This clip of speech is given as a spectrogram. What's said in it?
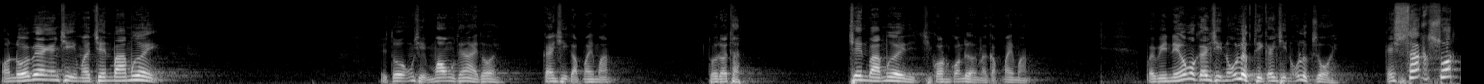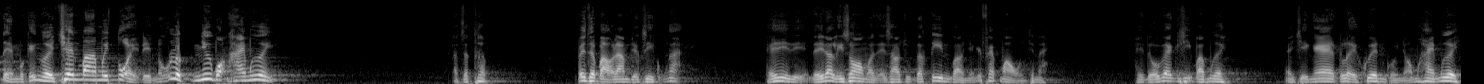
Còn đối với anh anh chị mà trên 30 thì tôi cũng chỉ mong thế này thôi. Các anh chị gặp may mắn. Tôi nói thật. Trên 30 thì chỉ còn con đường là gặp may mắn. Bởi vì nếu mà các anh chị nỗ lực thì các anh chị nỗ lực rồi. Cái xác suất để một cái người trên 30 tuổi để nỗ lực như bọn 20 là rất thấp. Bây giờ bảo làm việc gì cũng ngại thế thì đấy là lý do mà tại sao chúng ta tin vào những cái phép màu như thế này. Thì đối với anh chị 30 anh chị nghe cái lời khuyên của nhóm 20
